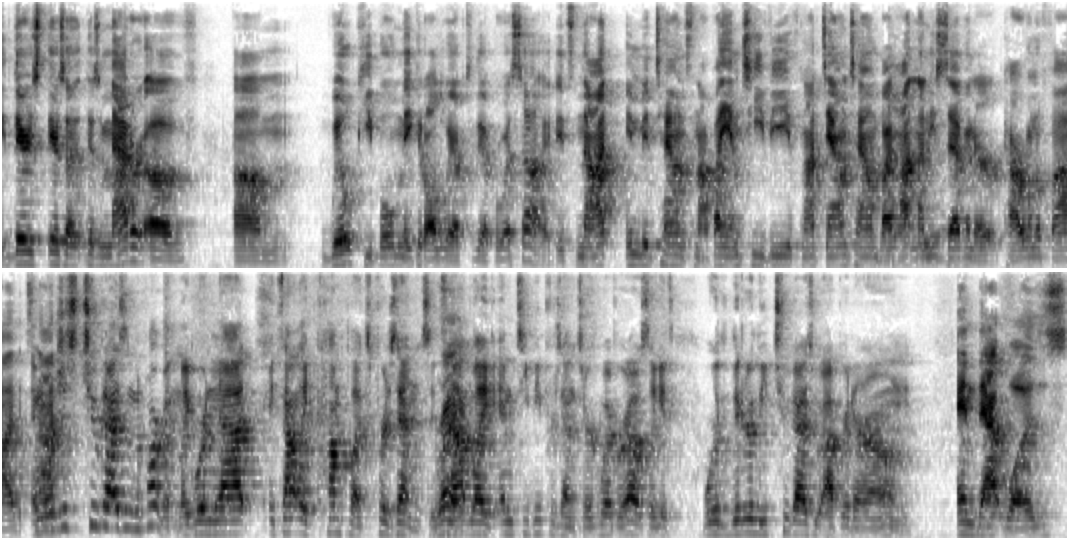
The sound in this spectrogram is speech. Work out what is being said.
there's there's a there's a matter of um, will people make it all the way up to the Upper West Side? It's not in Midtown. It's not by MTV. It's not downtown by Hot 97 or Power 105. It's And not. we're just two guys in an apartment. Like we're not. It's not like Complex presents. It's Right. not like MTV presents or whoever else. Like it's we're literally two guys who operate on our own. and that was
